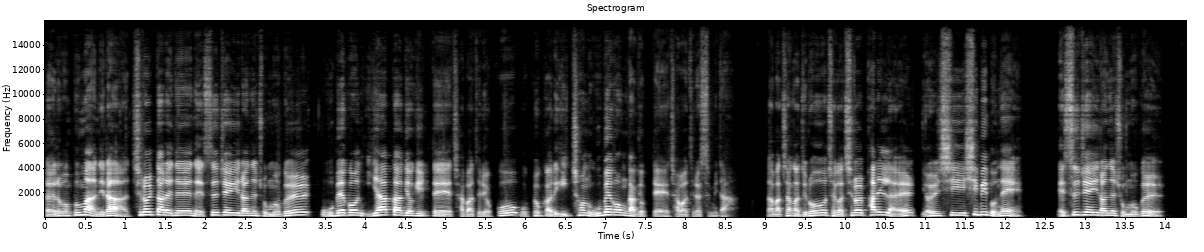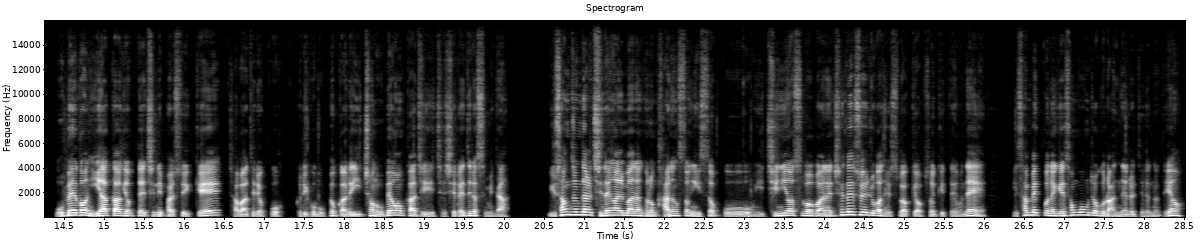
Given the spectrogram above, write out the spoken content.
자, 여러분 뿐만 아니라 7월 달에는 SJ라는 종목을 500원 이하 가격일 때 잡아드렸고 목표가를 2,500원 가격대 잡아드렸습니다. 자, 마찬가지로 제가 7월 8일 날 10시 12분에 SJ라는 종목을 500원 이하 가격대 진입할 수 있게 잡아드렸고 그리고 목표가를 2,500원까지 제시를 해드렸습니다. 유상증자를 진행할 만한 그런 가능성이 있었고 이 지니어스 법안의 최대 수혜주가 될 수밖에 없었기 때문에 이 300분에게 성공적으로 안내를 드렸는데요.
